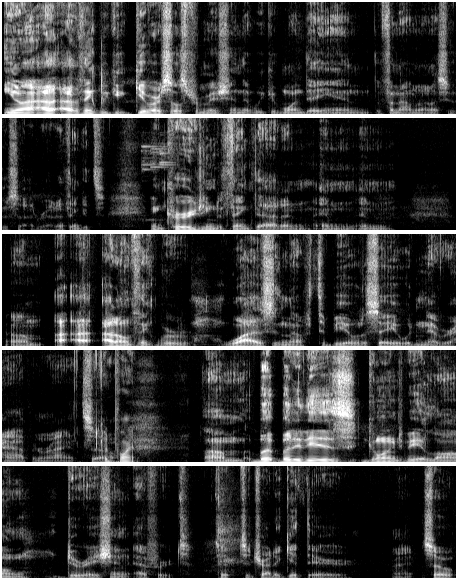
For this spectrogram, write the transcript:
you know I I think we could give ourselves permission that we could one day end the phenomenon of suicide, right? I think it's encouraging to think that, and and and um, I I I don't think we're wise enough to be able to say it would never happen, right? So good point. Um, but but it is going to be a long duration effort to, to try to get there, right? So,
